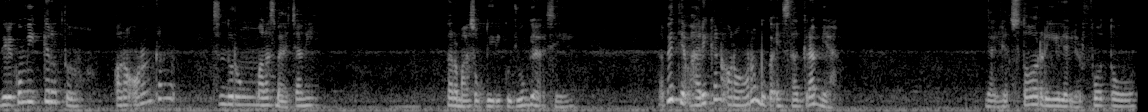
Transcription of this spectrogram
diriku mikir tuh orang-orang kan cenderung malas baca nih. Termasuk diriku juga sih. Tapi tiap hari kan orang-orang buka Instagram ya. Ya lihat story lihat foto.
